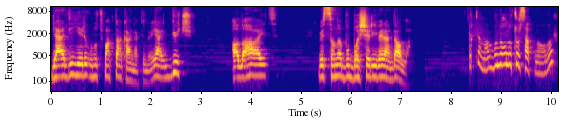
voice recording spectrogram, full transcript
geldiği yeri unutmaktan kaynaklanıyor. Yani güç Allah'a ait ve sana bu başarıyı veren de Allah. E tamam bunu unutursak ne olur?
